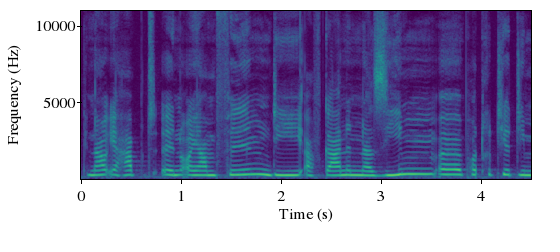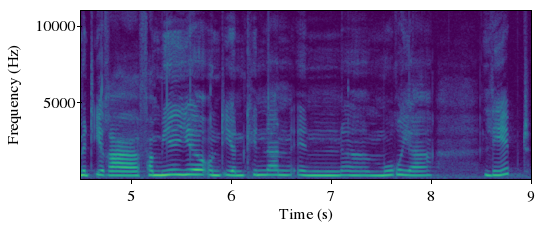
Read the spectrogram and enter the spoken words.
genau, ihr habt in eurem Film die Afghanin Nasim äh, porträtiert, die mit ihrer Familie und ihren Kindern in äh, Moria lebt.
